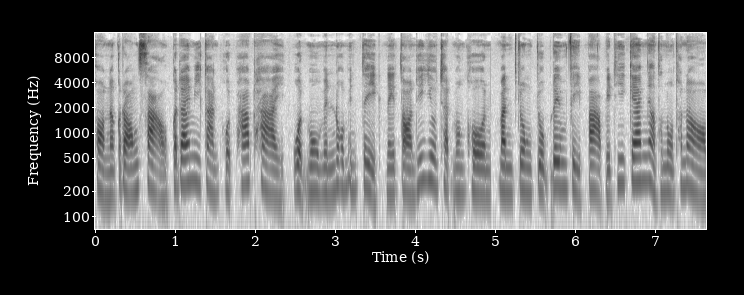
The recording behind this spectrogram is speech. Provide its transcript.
ของนักร้องสาวก็ได้มีการโพสต์ภาพถ่ายอวดโมเมนต์โรแมนติกในตอนที่ยิวฉัดมงคลมันจงจูบริมฝีปากไปที่แก้มอย่างทนุถนอม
